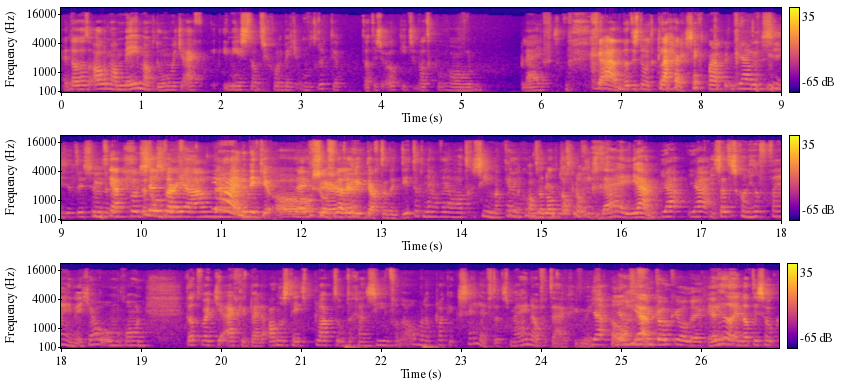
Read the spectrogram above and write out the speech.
En dat het allemaal mee mag doen, wat je eigenlijk in eerste instantie gewoon een beetje onderdrukt hebt, dat is ook iets wat gewoon blijft gaan. Dat is nooit klaar, zeg maar. Ja, precies. Het is een Ja, proces waar je aan... Ja, eh, en dan denk je, oh, soms wel. En ik dacht dat ik dit toch nou wel had gezien, maar kennelijk kwam er dan toch nog iets bij. Ja. ja, ja. Dus dat is gewoon heel fijn, weet je wel, om gewoon dat wat je eigenlijk bij de ander steeds plakt om te gaan zien van, oh, maar dat plak ik zelf. Dat is mijn overtuiging. Weet Ja, je ja, dat ja. vind ik ook heel leuk. En- Heel, en dat is ook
